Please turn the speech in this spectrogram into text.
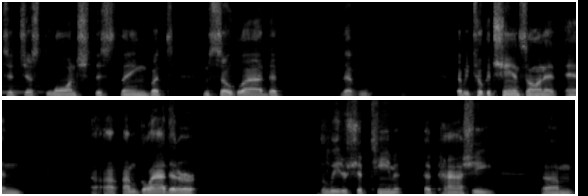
to just launch this thing but i'm so glad that that that we took a chance on it. And I, am glad that our the leadership team at, at PASSHE um,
